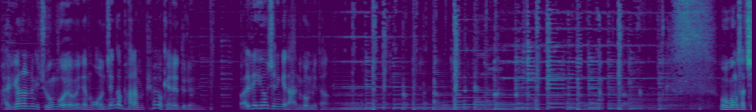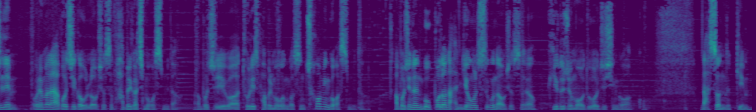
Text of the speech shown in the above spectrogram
발견하는 게 좋은 거예요. 왜냐면 언젠간 바람을 펴요, 걔네들은. 빨리 헤어지는 게 나은 겁니다. 5047님, 오랜만에 아버지가 올라오셔서 밥을 같이 먹었습니다. 아버지와 둘이서 밥을 먹은 것은 처음인 것 같습니다. 아버지는 못 보던 안경을 쓰고 나오셨어요. 귀도 좀 어두워지신 것 같고. 낯선 느낌?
